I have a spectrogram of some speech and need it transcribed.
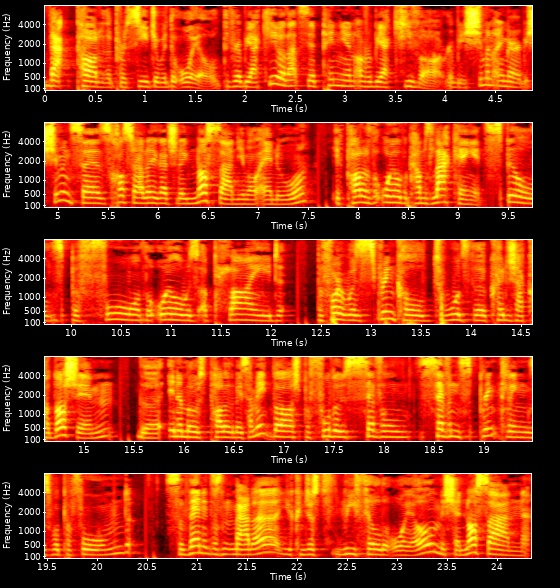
That part of the procedure with the oil. To Rabbi Akiva, that's the opinion of Rabbi Akiva. Rabbi Shimon Omer, Rabbi Shimon says, If part of the oil becomes lacking, it spills before the oil was applied before it was sprinkled towards the Kodesh HaKadoshim, the innermost part of the Beis HaMikdash, before those seven, seven sprinklings were performed. So then it doesn't matter, you can just refill the oil. Mishenosan,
